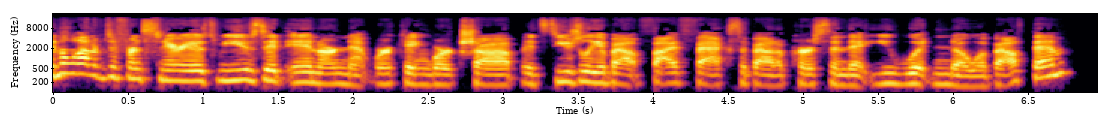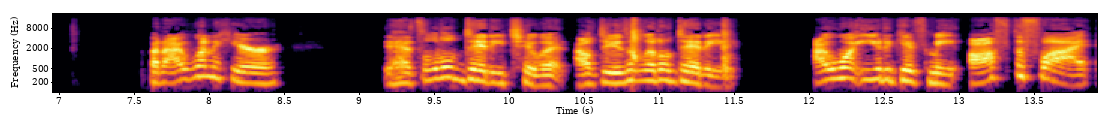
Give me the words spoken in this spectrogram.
in a lot of different scenarios. We use it in our networking workshop. It's usually about five facts about a person that you wouldn't know about them. But I want to hear it has a little ditty to it. I'll do the little ditty. I want you to give me off the fly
